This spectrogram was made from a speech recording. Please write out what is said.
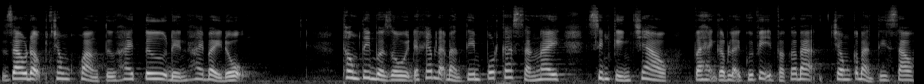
dao động trong khoảng từ 24 đến 27 độ. Thông tin vừa rồi đã khép lại bản tin podcast sáng nay. Xin kính chào và hẹn gặp lại quý vị và các bạn trong các bản tin sau.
